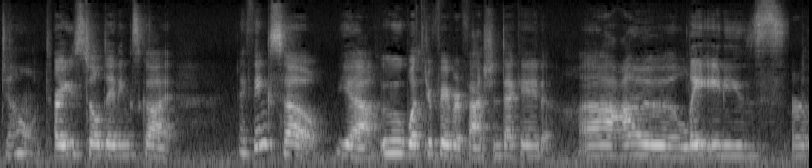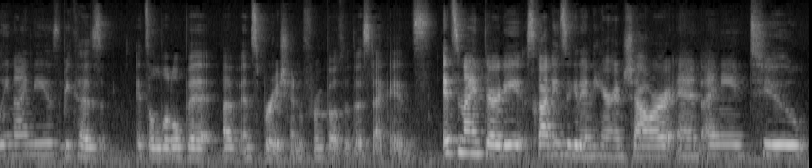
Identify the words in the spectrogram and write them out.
don't. Are you still dating Scott? I think so. Yeah. Ooh, what's your favorite fashion decade? Uh, late 80s, early 90s because it's a little bit of inspiration from both of those decades. It's 9.30, Scott needs to get in here and shower and I need to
